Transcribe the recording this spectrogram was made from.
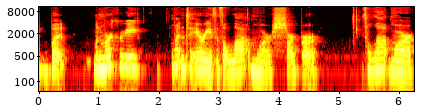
but when Mercury went into Aries, it's a lot more sharper it's a lot more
